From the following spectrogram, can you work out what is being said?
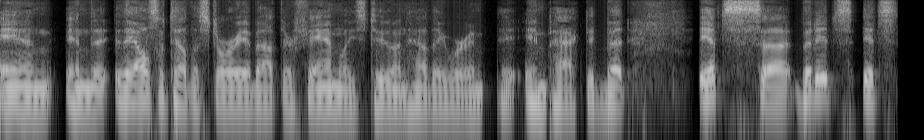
Uh, and and the, they also tell the story about their families too and how they were Im- impacted. But it's uh, but it's it's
